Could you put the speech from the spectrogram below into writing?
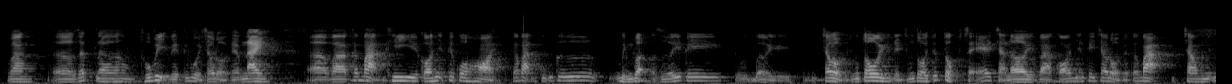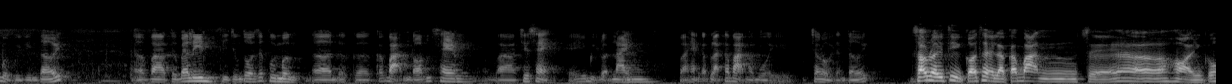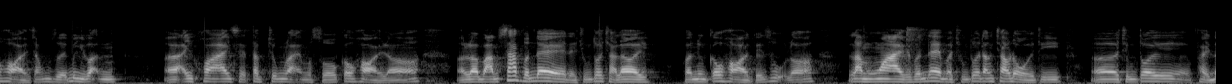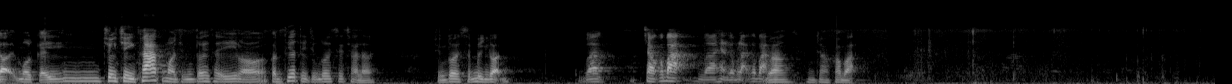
vâng rất thú vị về cái buổi trao đổi ngày hôm nay. À, và các bạn khi có những cái câu hỏi các bạn cũng cứ bình luận ở dưới cái bởi trao đổi của chúng tôi để chúng tôi tiếp tục sẽ trả lời và có những cái trao đổi với các bạn trong những buổi trình tới. À, và từ Berlin thì chúng tôi rất vui mừng à, được các bạn đón xem và chia sẻ cái bình luận này. Ừ. và hẹn gặp lại các bạn ở buổi trao đổi lần tới. Sau đấy thì có thể là các bạn sẽ hỏi những câu hỏi trong dưới bình luận. À, anh Khoa anh sẽ tập trung lại một số câu hỏi đó là bám sát vấn đề để chúng tôi trả lời. Còn những câu hỏi ví dụ nó làm ngoài cái vấn đề mà chúng tôi đang trao đổi thì uh, chúng tôi phải đợi một cái chương trình khác mà chúng tôi thấy nó cần thiết thì chúng tôi sẽ trả lời. Chúng tôi sẽ bình luận. Vâng chào các bạn và hẹn gặp lại các bạn. Vâng chào các bạn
